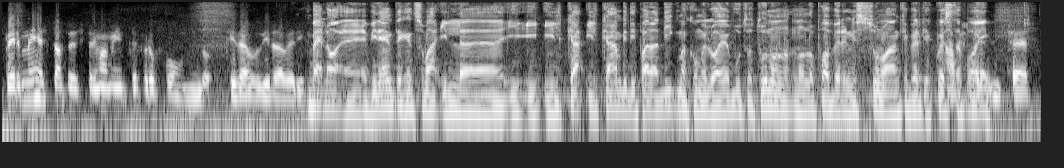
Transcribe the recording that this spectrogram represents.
per me è stato estremamente profondo, ti devo dire la verità. Beh, no, è evidente che insomma il, il, il, il cambio di paradigma come lo hai avuto tu non, non, lo può avere nessuno, anche perché questo poi certo.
